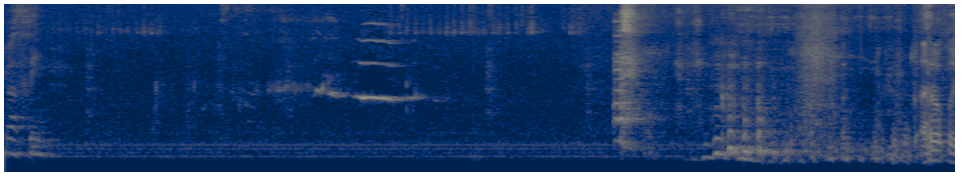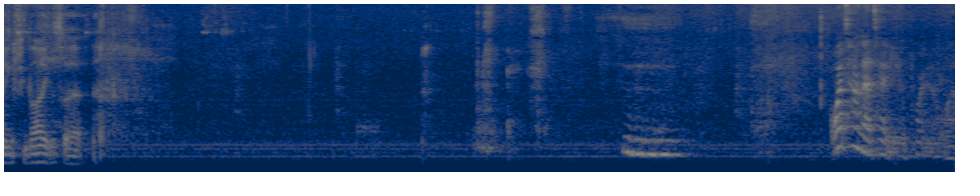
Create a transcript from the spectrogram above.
Say Buffy. I don't think she likes that. What time did I tell you your appointment was?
